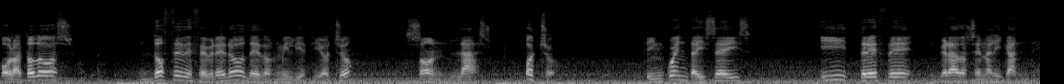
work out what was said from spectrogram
Hola a todos, 12 de febrero de 2018, son las 8.56 y 13 grados en Alicante.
